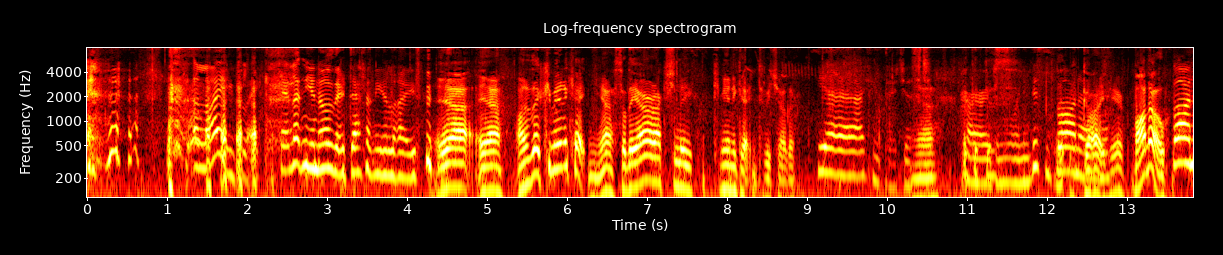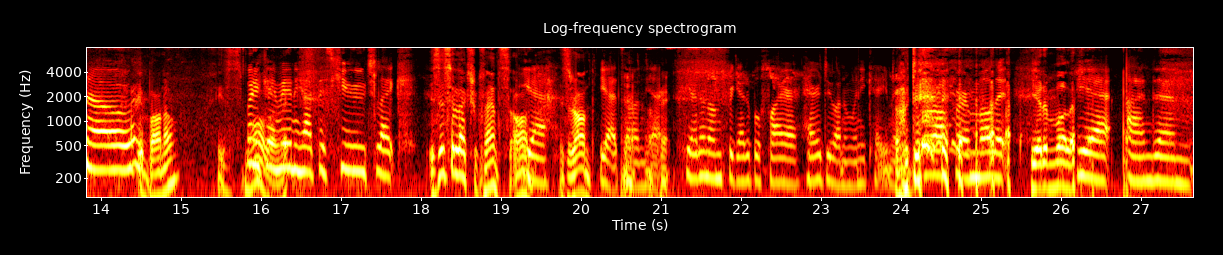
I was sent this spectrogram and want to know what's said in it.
Alive, like they're letting you know they're definitely alive. yeah, yeah. And they're communicating, yeah. So they are actually communicating to each other. yeah, I think they're just Yeah. Heard the morning. This is Bono. guy here. Bono. Bono. Hey, Bono. He's small. When he came in, he had this huge, like, Is this electric fence on? Yeah. Is it on? yeah, it's on, yeah. Okay. He had an unforgettable fire hairdo on him when he came in. Oh, did- Proper mullet. He had a mullet. Yeah, and um,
